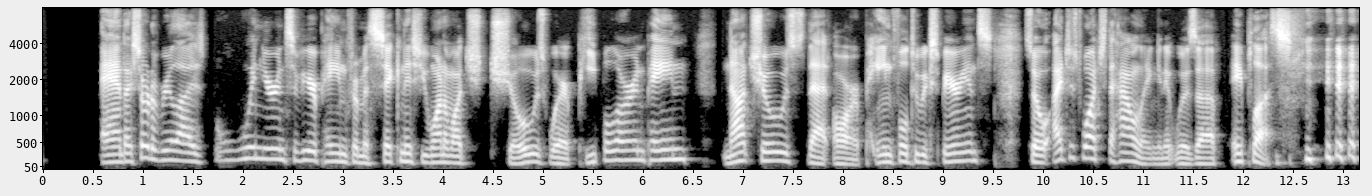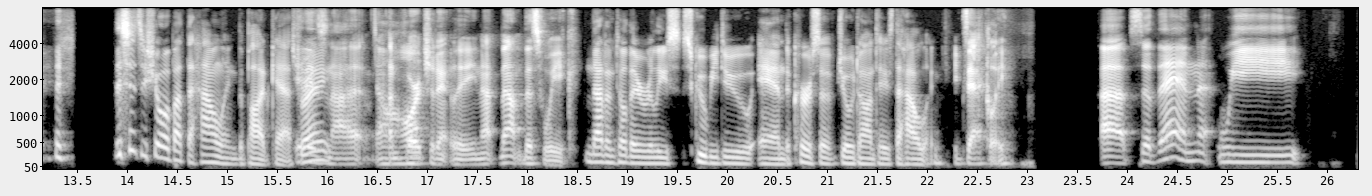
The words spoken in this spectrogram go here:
And I sort of realized when you're in severe pain from a sickness, you want to watch shows where people are in pain, not shows that are painful to experience. So I just watched The Howling, and it was uh, a plus. this is a show about The Howling, the podcast, It right? is not, Aw. unfortunately, not not this week. Not until they release Scooby Doo and The Curse of Joe Dante's The Howling. Exactly. Uh, so then we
